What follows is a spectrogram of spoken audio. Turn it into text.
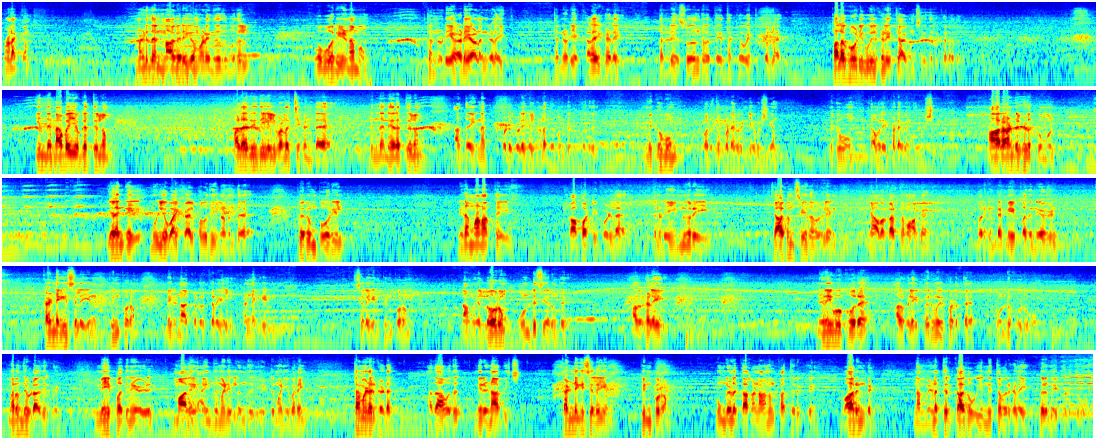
வணக்கம். மனிதன் நாகரிகம் அடைந்தது முதல் ஒவ்வொரு இனமும் தன்னுடைய அடையாளங்களை தன்னுடைய கலைகளை தன்னுடைய சுதந்திரத்தை தக்க வைத்துக் கொள்ள பல கோடி உயிர்களை தியாகம் செய்திருக்கிறது. இந்த நவயுகத்திலும் பல ரீதியில் வளர்ச்சி கண்ட இந்த நேரத்திலும் அந்த இனப்படுகொலைகள் நடந்து கொண்டிருப்பது மிகவும் வருத்தப்பட வேண்டிய விஷயம் மிகவும் கவலைப்பட வேண்டிய விஷயம். ஆறு ஆண்டுகளுக்கு முன் இலங்கை முள்ளிவாய்க்கால் பகுதியில் நடந்த பெரும் போரில் இனமானத்தை காப்பாற்றிக் கொள்ள தன்னுடைய இன்னுரை தியாகம் செய்தவர்களின் ஞாபகார்த்தமாக வருகின்ற மே பதினேழு கண்ணகி சிலையின் பின்புறம் மெரினா கடற்கரையில் கண்ணகியின் சிலையின் பின்புறம் நாம் எல்லோரும் ஒன்று சேர்ந்து அவர்களை நினைவு கூற அவர்களை பெருமைப்படுத்த ஒன்று கூடுவோம். மறந்து விடாதீர்கள் மே பதினேழு மாலை ஐந்து மணியிலிருந்து எட்டு மணி வரை தமிழர் கடல் அதாவது மெரினா பீச் கண்ணகி சிலையின் பின்புறம். உங்களுக்காக நானும் காத்திருப்பேன். வாருங்கள் நம் இனத்திற்காக உயிர் நீத்தவர்களை பெருமைப்படுத்துவோம்.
